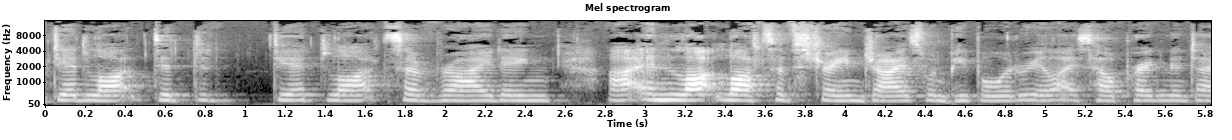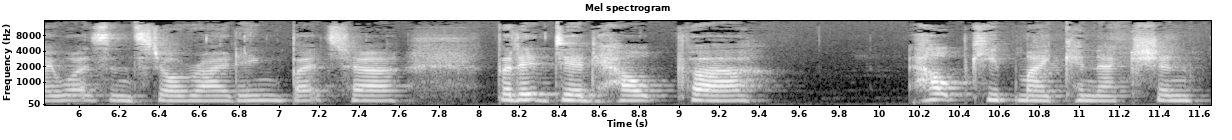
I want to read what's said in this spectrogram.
did lot did, did did lots of riding uh, and lot, lots of strange eyes when people would realize how pregnant I was and still riding. But uh, but it did help uh, help keep my connection.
